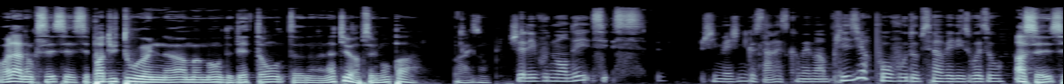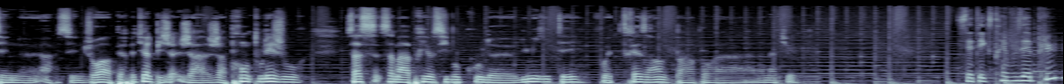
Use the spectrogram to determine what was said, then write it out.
voilà donc c'est c'est pas du tout une, un moment de détente dans la nature absolument pas par exemple. J'allais vous demander j'imagine que ça reste quand même un plaisir pour vous d'observer les oiseaux. Ah, c'est une, ah, une joie perpétuelle. Puis j'apprends tous les jours. Ça, ça m'a appris aussi beaucoup l'humilité. Il faut être très humble par rapport à la nature. Cet extrait vous a plu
